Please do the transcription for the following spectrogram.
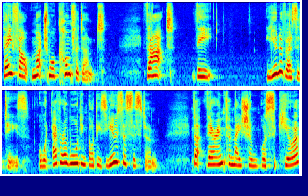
they felt much more confident that the universities or whatever awarding bodies use the system, that their information was secure,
